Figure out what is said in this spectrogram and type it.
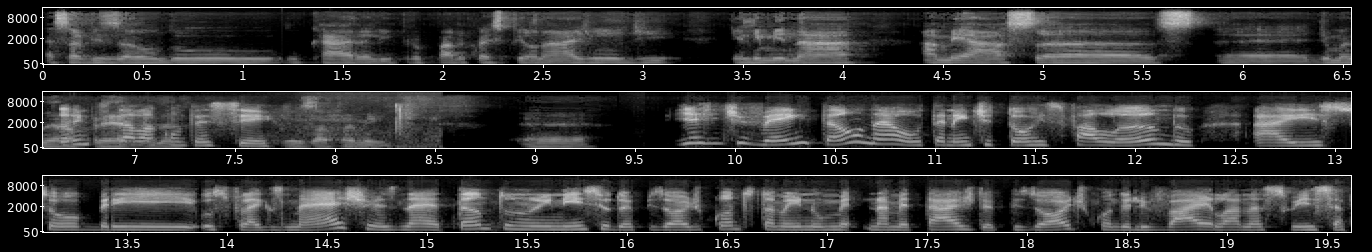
essa visão do, do cara ali preocupado com a espionagem e de eliminar ameaças é, de maneira Antes prévia. dela né? acontecer. Exatamente. É, e a gente vê então, né, o Tenente Torres falando aí sobre os Flag Smashers, né, tanto no início do episódio quanto também no, na metade do episódio, quando ele vai lá na Suíça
